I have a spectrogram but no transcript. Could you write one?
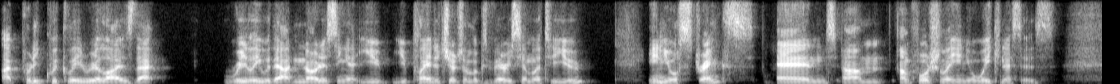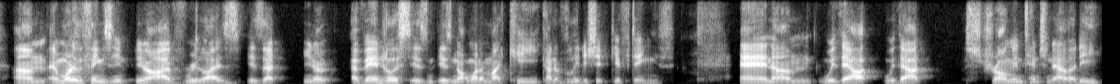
I pretty quickly realized that really without noticing it, you you planted a church that looks very similar to you in your strengths and um, unfortunately in your weaknesses. Um, and one of the things you know I've realized is that you know evangelist is is not one of my key kind of leadership giftings, and um, without without strong intentionality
